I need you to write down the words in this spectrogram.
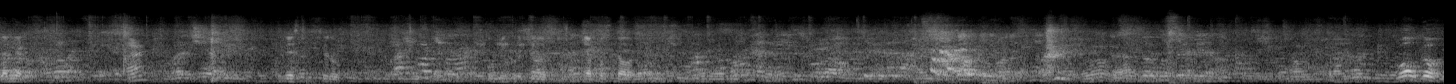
Замер. А? Здесь фиксирует. Тут не крутилось. Я пускал. Волков.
